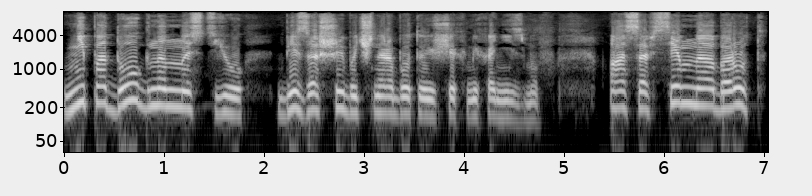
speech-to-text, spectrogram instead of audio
неподогнанностью безошибочно работающих механизмов, а совсем наоборот,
